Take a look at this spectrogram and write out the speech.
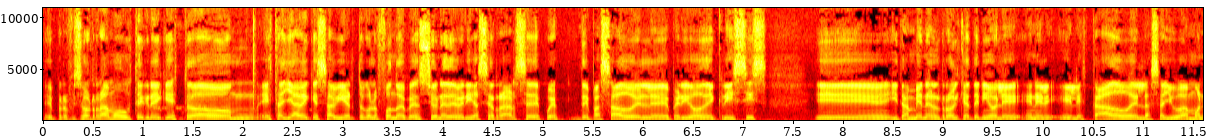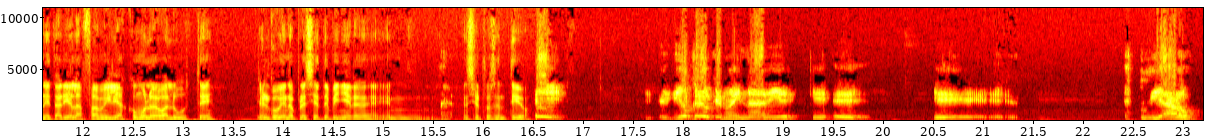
Eh, profesor Ramos, ¿usted cree que esto, mm, esta llave que se ha abierto con los fondos de pensiones debería cerrarse después de pasado el eh, periodo de crisis? Eh, y también el rol que ha tenido en el, Estado en las ayudas monetarias a las familias, ¿cómo lo evalúa usted? El gobierno del presidente Piñera, en, cierto sentido. yo creo que no hay nadie que eh, estudiado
